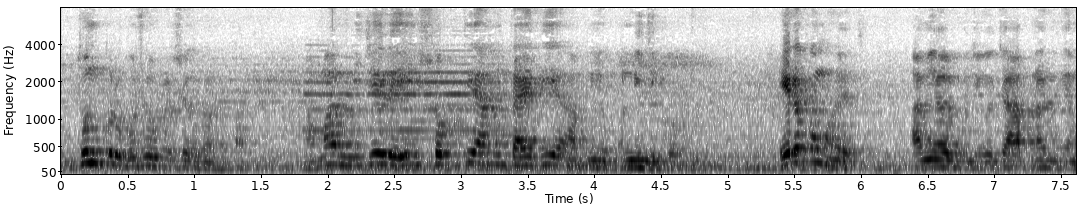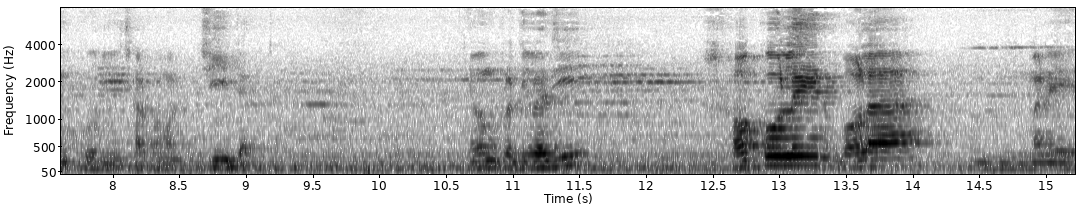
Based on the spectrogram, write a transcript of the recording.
উত্তম করে বসে বসে সেগুলো আমি আমার নিজের এই শক্তি আমি তাই দিয়ে আপনি নিজে করুন। এরকম হয়েছে। আমি আবার বুঝি, বলছি আপনাকে আমি করিয়ে ছাড়বো, আমার জিদ একটা। এবং প্রতিবাদী সকলের বলা মানে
